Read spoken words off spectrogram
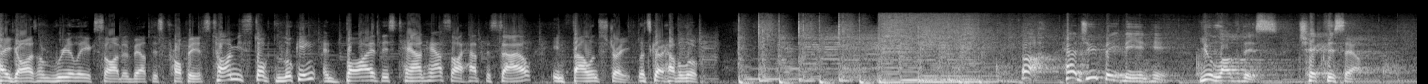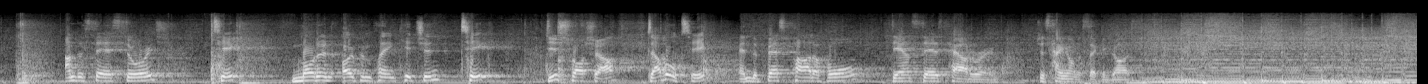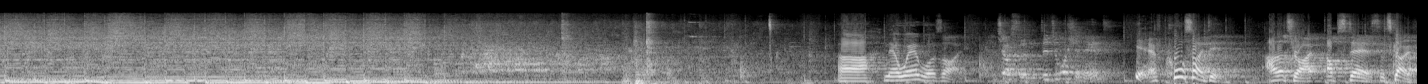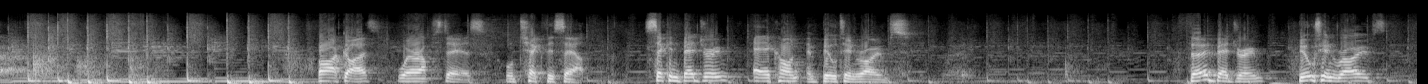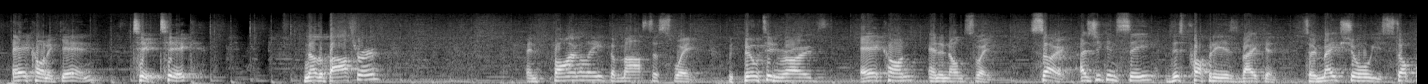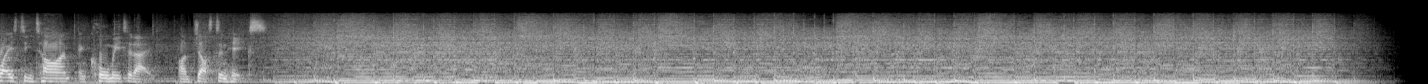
Hey guys, I'm really excited about this property. It's time you stopped looking and buy this townhouse I have for sale in Fallon Street. Let's go have a look. Oh, how'd you beat me in here? You'll love this. Check this out. Understairs storage, tick. Modern open plan kitchen, tick. Dishwasher, double tick. And the best part of all, downstairs powder room. Just hang on a second guys. Uh, now where was I? Justin, did you wash your hands? Yeah, of course I did. Oh, that's right, upstairs. Let's go. All right, guys, we're upstairs. Well, check this out. Second bedroom, aircon and built-in robes. Third bedroom, built-in robes, aircon again, tick tick. Another bathroom. And finally, the master suite with built-in robes, aircon and an ensuite. So, as you can see, this property is vacant. So make sure you stop wasting time and call me today. I'm Justin Hicks.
